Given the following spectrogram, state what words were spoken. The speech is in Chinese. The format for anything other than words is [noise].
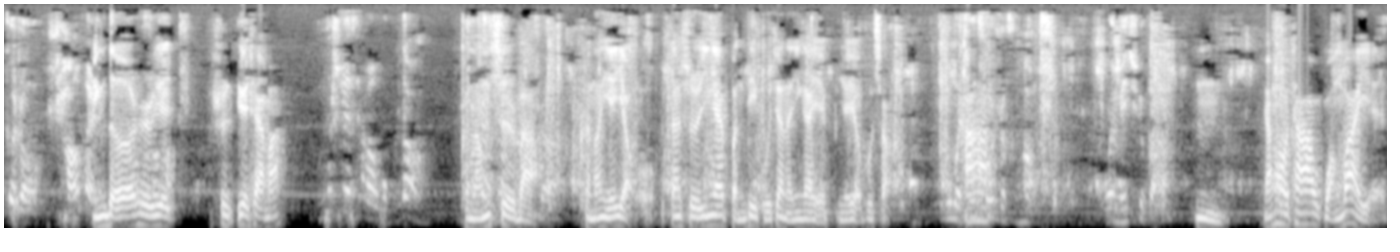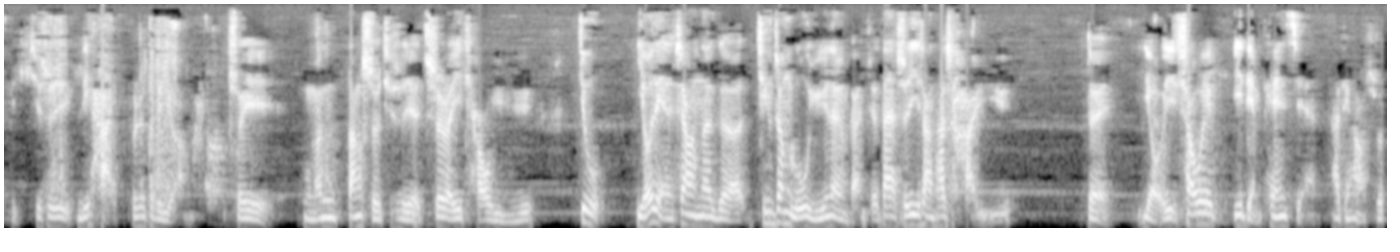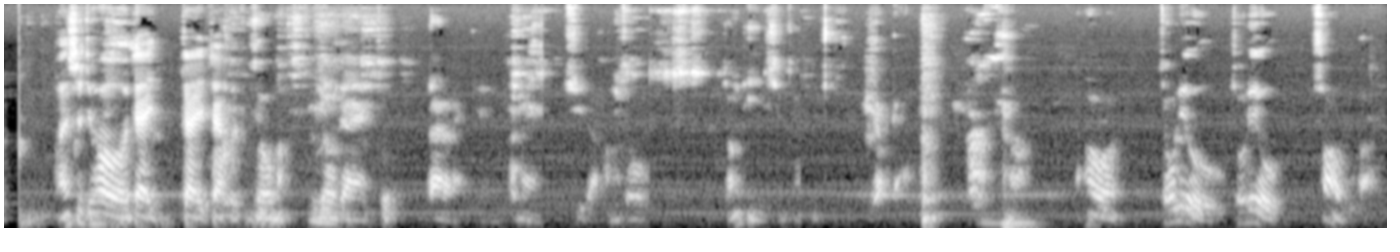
各种肠粉。宁德是粤是粤菜吗？不是粤菜吗？我不知道。可能是吧，可能也有，但是应该本地福建的应该也也有不少。我听说是很好吃，我也没去过。嗯。然后它往外也其实离海不是特别远嘛，所以我们当时其实也吃了一条鱼，就有点像那个清蒸鲈鱼那种感觉，但实际上它是海鱼，对，有一稍微一点偏咸，还挺好吃。完事之后再再再回福州嘛，福州再待了两天，后面去的杭州，整体行程比较赶啊。然后周六周六上午吧。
